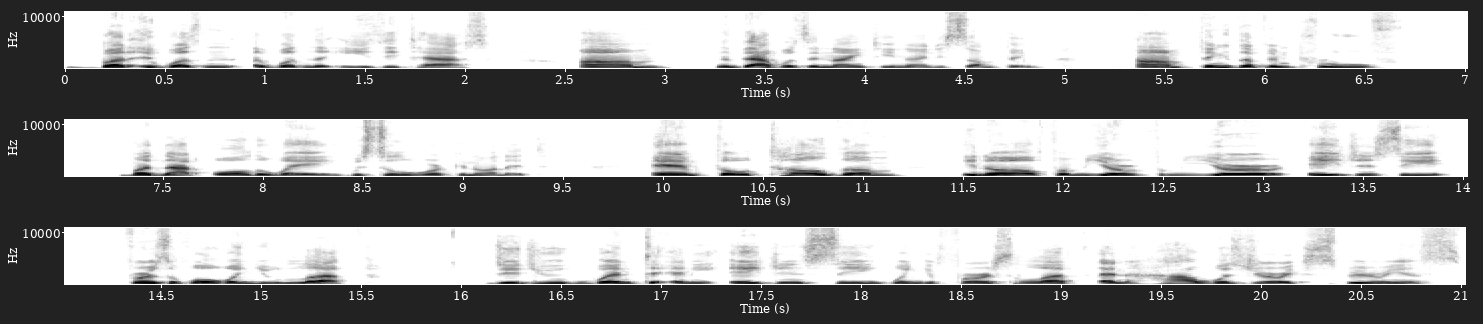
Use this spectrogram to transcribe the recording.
But it wasn't it wasn't an easy task. Um, and that was in 1990 something. Um, things have improved but not all the way. We're still working on it. And so tell them, you know, from your from your agency, first of all, when you left, did you went to any agency when you first left and how was your experience?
